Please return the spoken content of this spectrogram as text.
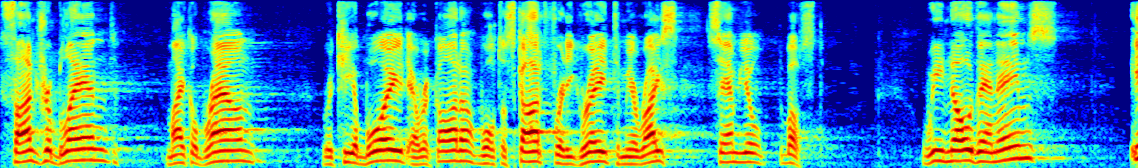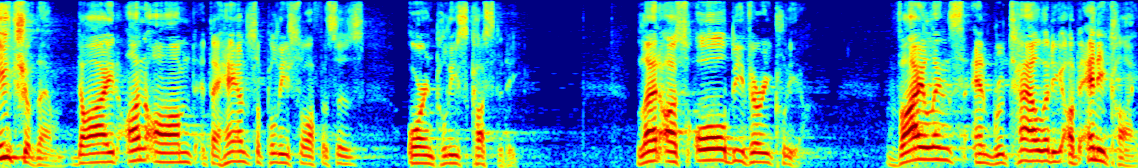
Sandra Bland, Michael Brown, Rekia Boyd, Eric Garner, Walter Scott, Freddie Gray, Tamir Rice, Samuel DuBose. We know their names. Each of them died unarmed at the hands of police officers or in police custody. Let us all be very clear. Violence and brutality of any kind,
